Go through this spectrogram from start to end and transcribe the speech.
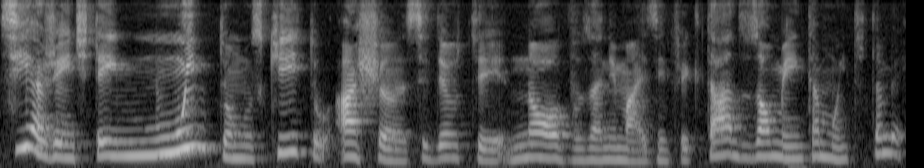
se a gente tem muito mosquito, a chance de eu ter novos animais infectados aumenta muito também.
